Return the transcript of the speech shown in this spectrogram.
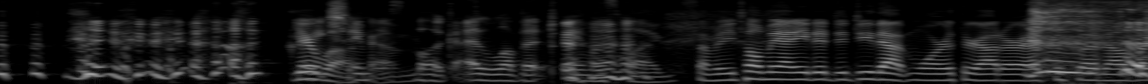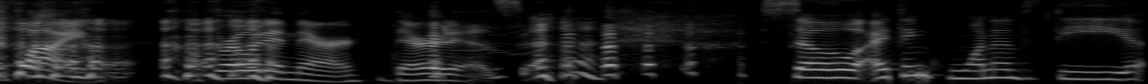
You're welcome. Shameless plug. I love it. Shameless plug. Somebody told me I needed to do that more throughout our episode. I was like, fine, I'll throw it in there. There it is. So I think one of the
